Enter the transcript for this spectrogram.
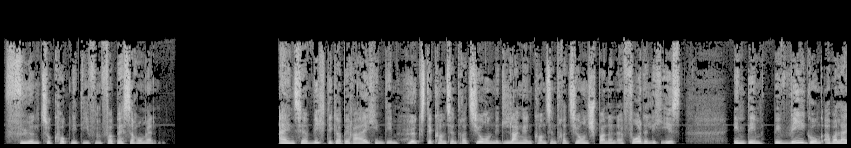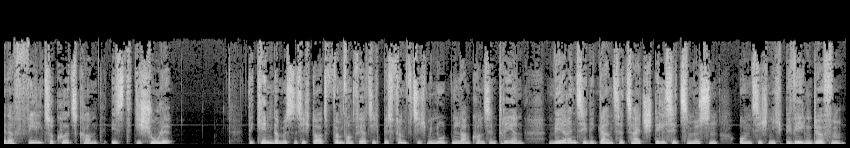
führen zu kognitiven Verbesserungen. Ein sehr wichtiger Bereich, in dem höchste Konzentration mit langen Konzentrationsspannen erforderlich ist, in dem Bewegung aber leider viel zu kurz kommt, ist die Schule. Die Kinder müssen sich dort 45 bis 50 Minuten lang konzentrieren, während sie die ganze Zeit stillsitzen müssen und sich nicht bewegen dürfen.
